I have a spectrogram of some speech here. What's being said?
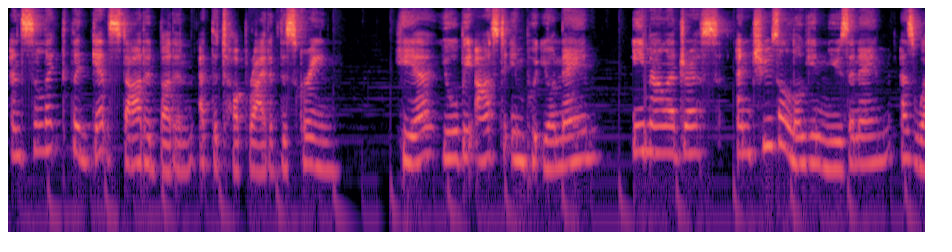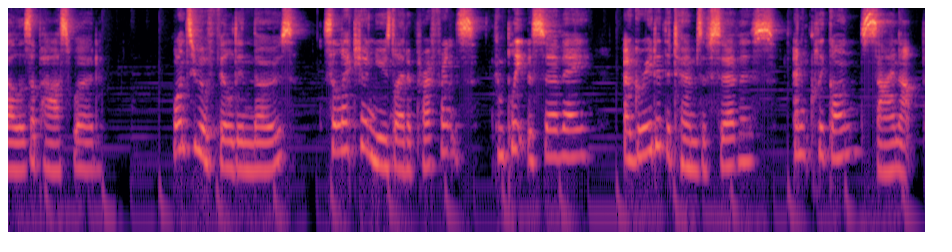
and select the Get Started button at the top right of the screen. Here, you will be asked to input your name, email address, and choose a login username as well as a password. Once you have filled in those, select your newsletter preference, complete the survey, agree to the terms of service, and click on Sign Up.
